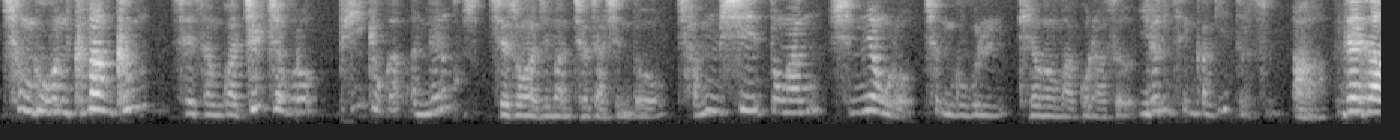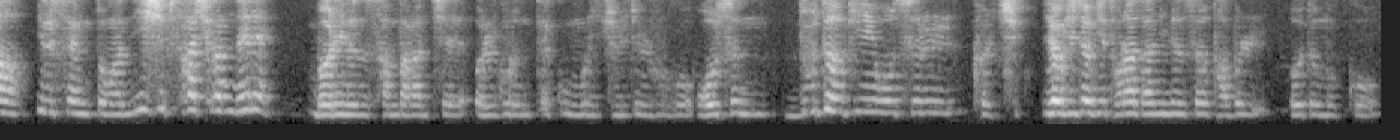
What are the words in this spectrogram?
천국은 그만큼 세상과 질적으로 비교가 안 되는 것이. 죄송하지만 저 자신도 잠시 동안 심령으로 천국을 경험하고 나서 이런 생각이 들었습니다. 아, 내가 일생 동안 24시간 내내 머리는 산발한 채 얼굴은 때국물이 줄줄 흐르고 옷은 누더기 옷을 걸치고 여기저기 돌아다니면서 밥을 얻어먹고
